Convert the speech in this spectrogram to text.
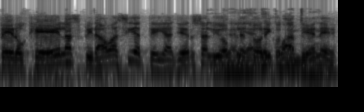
pero que él aspiraba a siete y ayer salió pletórico también. eh,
